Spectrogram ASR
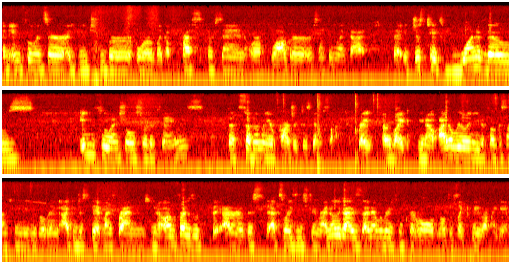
an influencer, a YouTuber, or like a press person or a blogger or something like that, that it just takes one of those influential sort of things that suddenly your project is going to suck, right? Or like, you know, I don't really need to focus on community building. I can just get my friend, you know, I'm friends with, I don't know, this XYZ streamer. I know the guys, I know everybody from Crit Role, and they'll just like tweet about my game.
